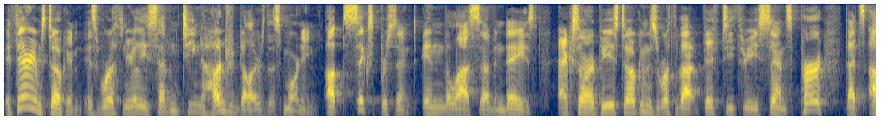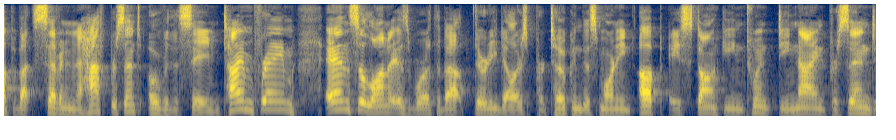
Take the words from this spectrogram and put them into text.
Ethereum's token is worth nearly $1,700 this morning, up 6% in the last seven days. XRP's token is worth about 53 cents per, that's up about 7.5% over the same time frame. And Solana is worth about $30 per token this morning, up a stonking 29%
